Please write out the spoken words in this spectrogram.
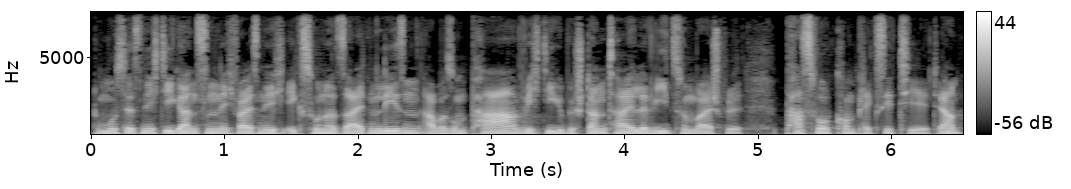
Du musst jetzt nicht die ganzen, ich weiß nicht, x 100 Seiten lesen, aber so ein paar wichtige Bestandteile, wie zum Beispiel Beispiel Passwortkomplexität, ja?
